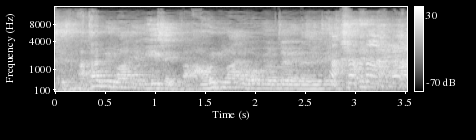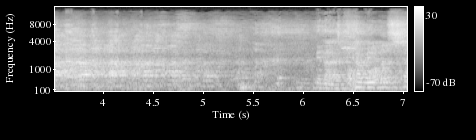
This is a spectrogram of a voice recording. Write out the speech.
she said, I don't really like your music, but I really like what you're doing as a DJ. you know, we Honesty,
